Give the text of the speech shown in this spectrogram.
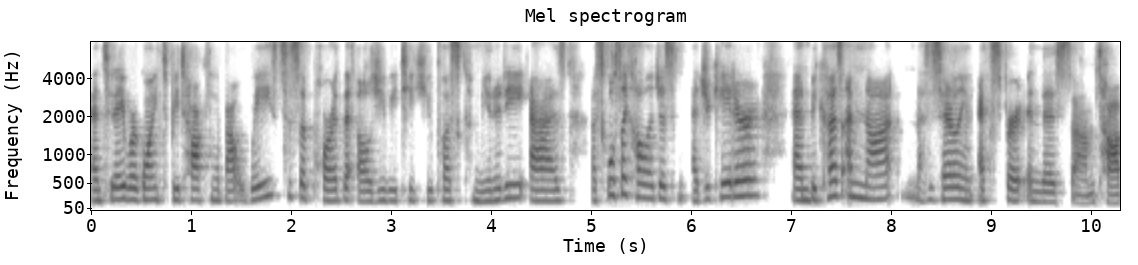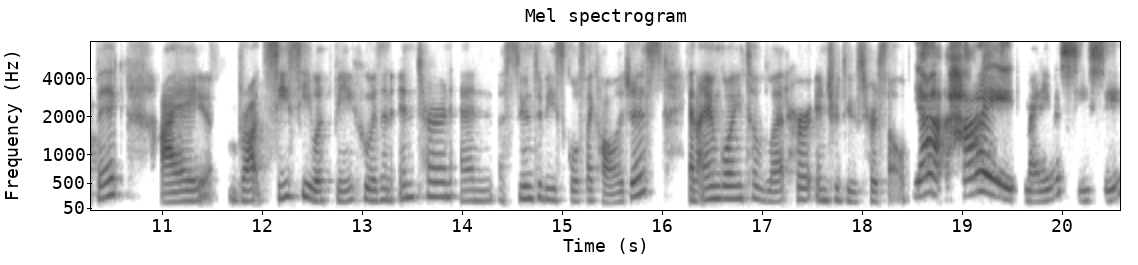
And today we're going to be talking about ways to support the LGBTQ plus community as a school psychologist and educator. And because I'm not necessarily an expert in this um, topic, I brought Ceci with me, who is an intern and a soon to be school psychologist. And I am going to let her introduce herself. Yeah. Hi, my name is Ceci.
